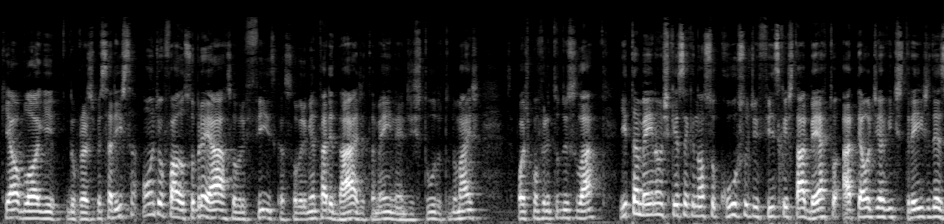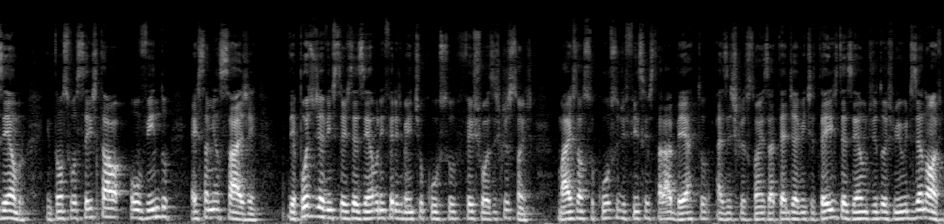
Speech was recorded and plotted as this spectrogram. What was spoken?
que é o blog do Projeto Especialista, onde eu falo sobre EA, sobre física, sobre mentalidade também, né, de estudo tudo mais. Pode conferir tudo isso lá. E também não esqueça que nosso curso de física está aberto até o dia 23 de dezembro. Então, se você está ouvindo esta mensagem depois do dia 23 de dezembro, infelizmente o curso fechou as inscrições. Mas nosso curso de física estará aberto as inscrições até dia 23 de dezembro de 2019.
